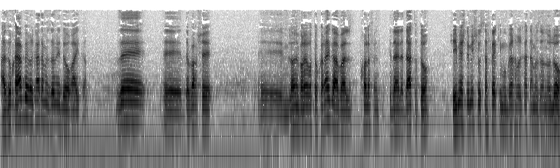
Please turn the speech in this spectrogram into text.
אז הוא חייב בברכת המזון מדאורייתא. זה דבר שלא נברר אותו כרגע, אבל בכל אופן כדאי לדעת אותו, שאם יש למישהו ספק אם הוא ברך ברכת המזון או לא,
